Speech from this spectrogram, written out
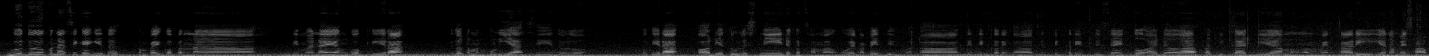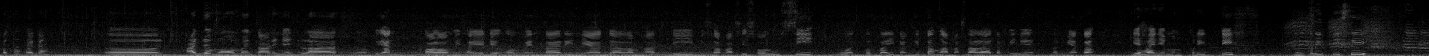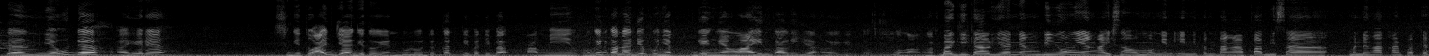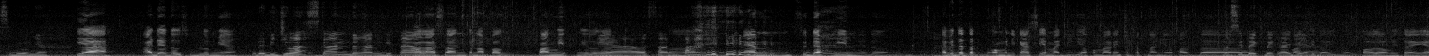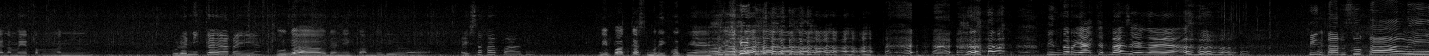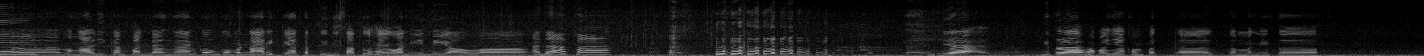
gue dulu pernah sih kayak gitu. Sampai gue pernah di mana yang gue kira itu teman kuliah sih dulu. Gue kira oh dia tulis nih dekat sama gue. Tapi di, uh, titik uh, titik kritisnya itu adalah ketika dia mengomentari. Ya namanya sahabat kan kadang uh, ada mengomentarinya jelas. Tapi kan kalau misalnya dia ngomentarinya dalam arti bisa kasih solusi buat perbaikan kita nggak masalah. Tapi ini ternyata dia hanya mengkritis mengkritisi dan ya udah akhirnya segitu aja gitu yang dulu deket tiba-tiba pamit. Mungkin karena dia punya geng yang lain kali ya kayak gitu. Gua nggak ngerti. Bagi kalian yang bingung yang Aisyah omongin ini tentang apa bisa mendengarkan podcast sebelumnya? Ya ada tuh sebelumnya. Udah dijelaskan dengan detail. Alasan kenapa pamit gitu kan. Ya alasan Hmm, pak and sudahin gitu. Tapi tetap komunikasi sama dia. Kemarin sempat nanya kabar. Masih baik-baik aja masih ya? baik-baik. Kalau misalnya ya, namanya temen udah nikah ya kayaknya? Udah udah nikah alhamdulillah. Aisyah kapan? Di podcast berikutnya. Pinter ya cerdas ya kayak pintar sekali. Mengalihkan pandangan. Kok gue menarik ya tertuju satu hewan ini ya Allah. Ada apa? Ya gitulah pokoknya kompet eh, temen itu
